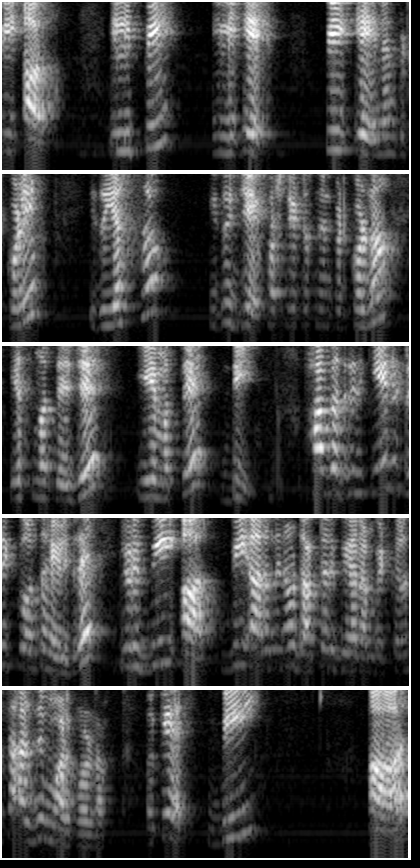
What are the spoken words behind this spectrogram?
ಬಿ ಆರ್ ಇಲ್ಲಿ ಪಿ ಇಲ್ಲಿ ಎ ಪಿ ಎ ನೆನ್ಪಿಟ್ಕೊಳ್ಳಿ. ಇದು ಎಸ್ ಇದು ಜೆ ಫಸ್ಟ್ ಲೆಟರ್ಸ್ ನೆನ್ಪಿಟ್ಕೊಳ್ಳೋಣ ಎಸ್ ಮತ್ತೆ ಜೆ ಎ ಮತ್ತೆ ಡಿ ಹಾಗಾದ್ರೆ ಇದಕ್ಕೆ ಏನು ಟ್ರಿಕ್ ಅಂತ ಹೇಳಿದ್ರೆ ನೋಡಿ ಬಿ ಆರ್ ಬಿ ಆರ್ ಅಂದ್ರೆ ನಾವು ಡಾಕ್ಟರ್ ಬಿ ಆರ್ ಅಂಬೇಡ್ಕರ್ ಅಂತ ಅಸ್ಯೂಮ್ ಮಾಡ್ಕೊಳ್ಳೋಣ. Okay B R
